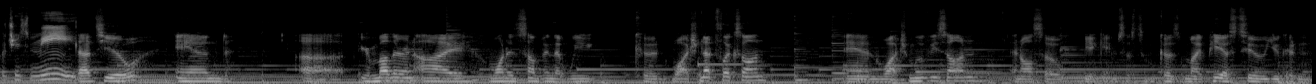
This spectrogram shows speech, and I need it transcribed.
Which is me. That's you. And uh, your mother and I wanted something that we could watch Netflix on and watch movies on and also be a game system because my PS2 you couldn't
